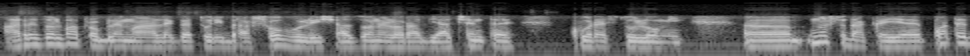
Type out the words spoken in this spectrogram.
ar rezolva problema legăturii Brașovului și a zonelor adiacente cu restul lumii. Uh, nu știu dacă e, poate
